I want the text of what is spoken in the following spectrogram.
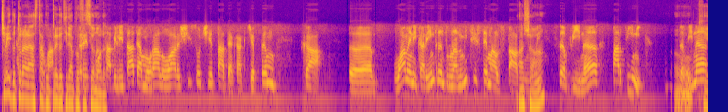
Ce legătură are asta cu Normal. pregătirea profesională? Responsabilitatea morală o are și societatea, că acceptăm ca uh, oamenii care intră într-un anumit sistem al statului Așa. să vină partinic. Să vină... Ok,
